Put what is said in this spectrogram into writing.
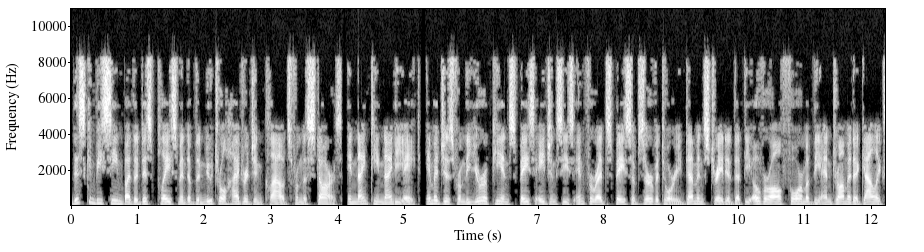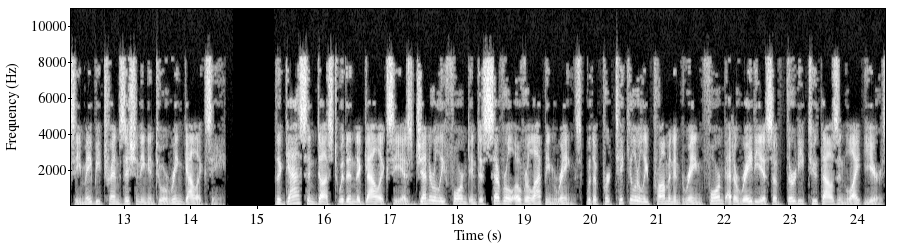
This can be seen by the displacement of the neutral hydrogen clouds from the stars. In 1998, images from the European Space Agency's Infrared Space Observatory demonstrated that the overall form of the Andromeda Galaxy may be transitioning into a ring galaxy. The gas and dust within the galaxy is generally formed into several overlapping rings, with a particularly prominent ring formed at a radius of 32,000 light-years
